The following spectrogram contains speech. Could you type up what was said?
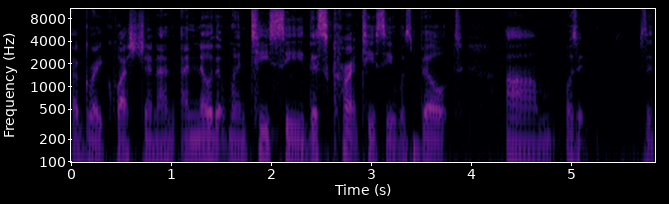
a great question. I, I know that when TC, this current TC was built, um, was it, was it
